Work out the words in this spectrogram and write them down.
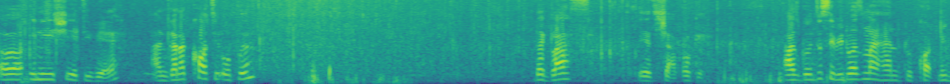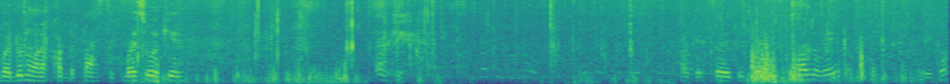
our initiative here. I'm gonna cut it open. The glass is sharp okay I was going to see if it was my hand to cut me but I don't want to cut the plastic but it's working. Okay. Okay so it is all the way. There we go.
